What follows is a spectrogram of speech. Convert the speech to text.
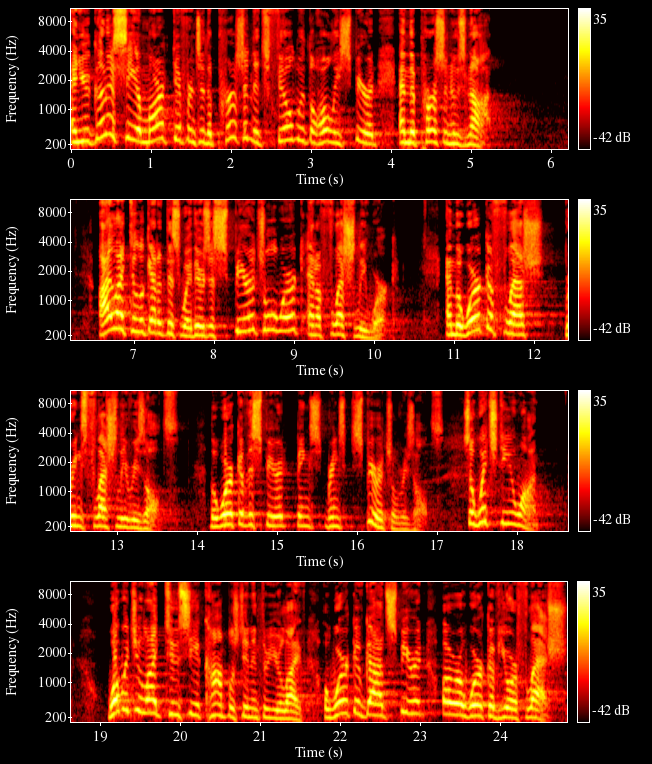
And you're going to see a marked difference in the person that's filled with the Holy Spirit and the person who's not. I like to look at it this way there's a spiritual work and a fleshly work. And the work of flesh brings fleshly results. The work of the Spirit brings, brings spiritual results. So, which do you want? What would you like to see accomplished in and through your life? A work of God's Spirit or a work of your flesh?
